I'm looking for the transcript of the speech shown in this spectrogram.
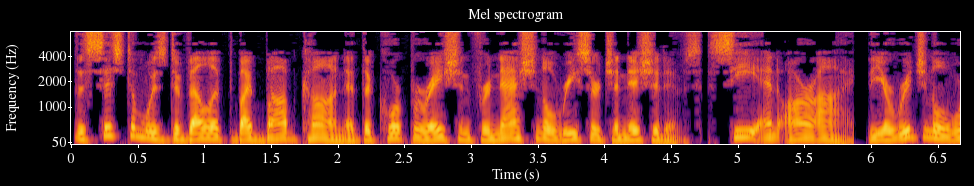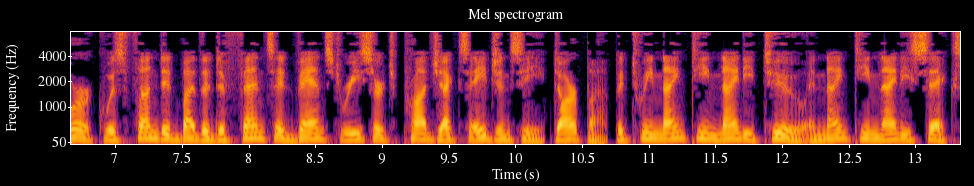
The system was developed by Bob Kahn at the Corporation for National Research Initiatives (CNRI). The original work was funded by the Defense Advanced Research Projects Agency (DARPA) between 1992 and 1996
